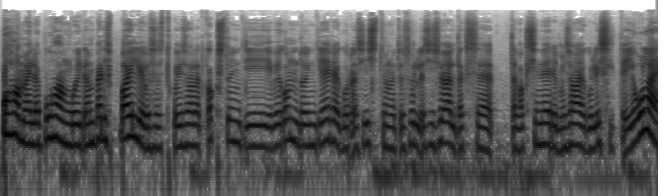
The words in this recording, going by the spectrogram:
pahameelepuhanguid on päris palju, sest kui sa oled kaks tundi või kolm tundi järjekorras istunud ja sulle siis öeldakse, et vaktsineerimisaegu lihtsalt ei ole,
